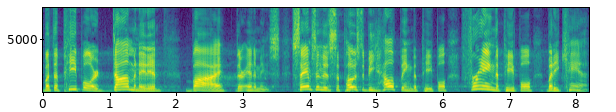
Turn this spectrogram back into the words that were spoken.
but the people are dominated by their enemies. Samson is supposed to be helping the people, freeing the people, but he can't.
